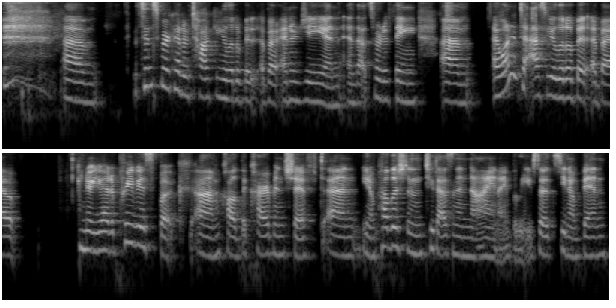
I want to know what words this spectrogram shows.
um, since we're kind of talking a little bit about energy and and that sort of thing, um, I wanted to ask you a little bit about you know you had a previous book um, called the carbon shift and you know published in 2009 i believe. So it's you know been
